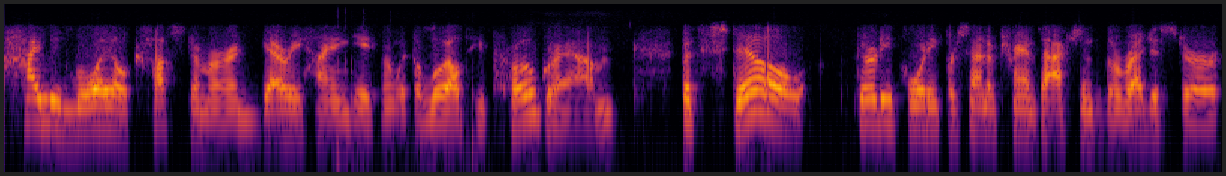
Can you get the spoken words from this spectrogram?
highly loyal customer and very high engagement with the loyalty program. But still, 30, 40% of transactions at the register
